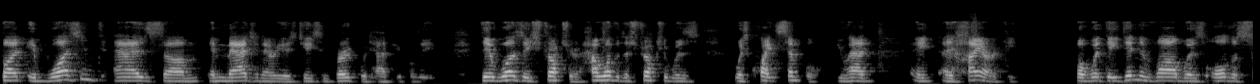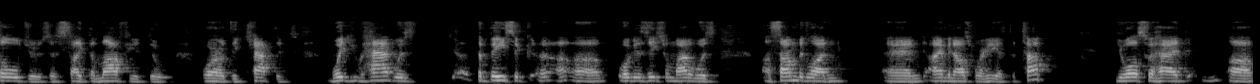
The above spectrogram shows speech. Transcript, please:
But it wasn't as um, imaginary as Jason Burke would have you believe. There was a structure. However, the structure was was quite simple. You had a, a hierarchy, but what they didn't involve was all the soldiers, as like the mafia do, or the captains. What you had was uh, the basic uh, uh, uh, organizational model was Osama bin Laden and Ayman al-Zawahiri at the top. You also had uh,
